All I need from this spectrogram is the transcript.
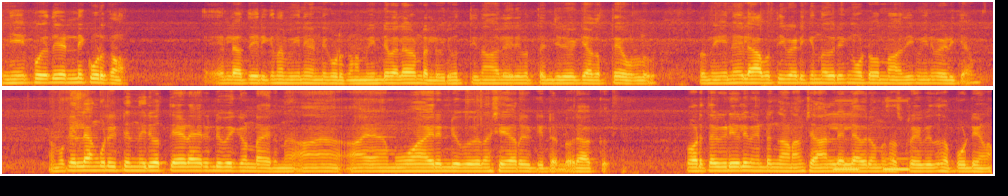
ഇനിയിപ്പോൾ ഇത് എണ്ണി കൊടുക്കണം. എല്ലാത്തും ഇരിക്കുന്ന മീൻ എണ്ണി കൊടുക്കണം. മീനിന്റെ വില കണ്ടല്ലോ ഇരുപത്തിനാല് ഇരുപത്തഞ്ച് രൂപയ്ക്ക് അകത്തേ ഉള്ളൂ. ഇപ്പോൾ മീൻ ലാഭത്തിൽ മേടിക്കുന്നവർ ഇങ്ങോട്ട് വന്നാൽ മതി മീൻ മേടിക്കാം. നമുക്കെല്ലാം കൂടിയിട്ട് ഇന്ന് ഇരുപത്തേഴായിരം രൂപയ്ക്ക് ഉണ്ടായിരുന്നു. മൂവായിരം രൂപ ഷെയർ കിട്ടിയിട്ടുണ്ട് ഒരാൾക്ക്. അപ്പോൾ അടുത്ത വീഡിയോയിൽ വീണ്ടും കാണാം. ചാനൽ എല്ലാവരും ഒന്ന് സബ്സ്ക്രൈബ് ചെയ്ത് സപ്പോർട്ട് ചെയ്യണം.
